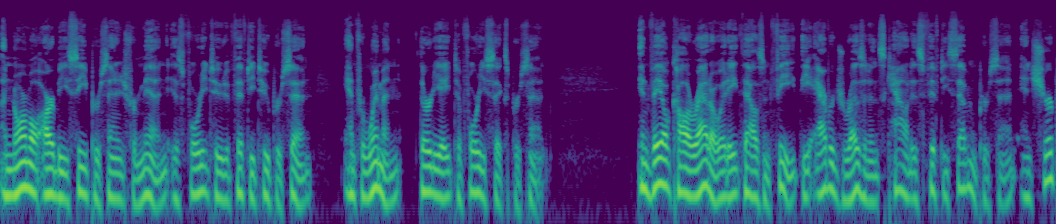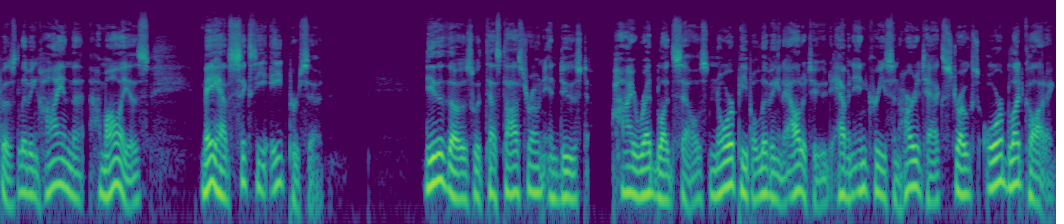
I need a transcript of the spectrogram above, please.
a normal RBC percentage for men is 42 to 52 percent, and for women, 38 to 46 percent. In Vail, Colorado, at 8,000 feet, the average residence count is 57%, and Sherpas living high in the Himalayas may have 68%. Neither those with testosterone induced high red blood cells nor people living at altitude have an increase in heart attacks, strokes, or blood clotting.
